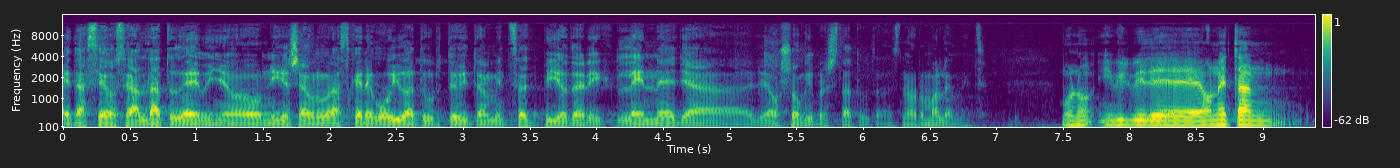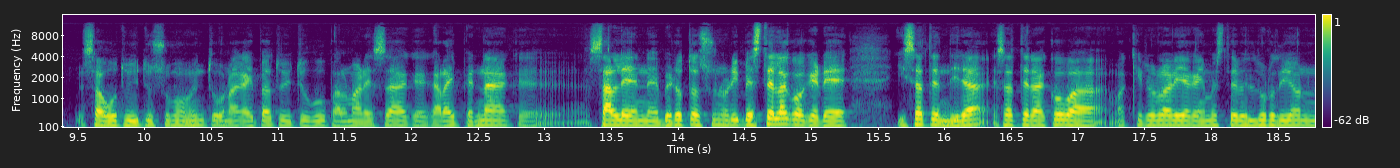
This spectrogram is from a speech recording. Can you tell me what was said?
eta zeo ze aldatu da bino nik esan nuen azkeneko bat urte hori bintzat pilotarik lehene ja, ja osongi prestatuta ez normale bintzat Bueno, ibilbide honetan ezagutu dituzu momentu honak aipatu ditugu, palmarezak, eh, garaipenak, e, zalen e, berotasun hori bestelakoak ere izaten dira, esaterako ba, ba kirolariak hainbeste beldur dion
